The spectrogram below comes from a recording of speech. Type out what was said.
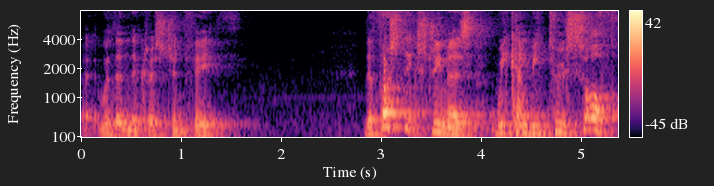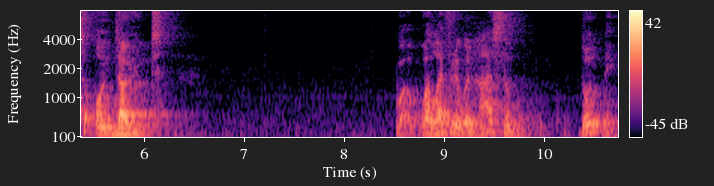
uh, within the Christian faith. The first extreme is we can be too soft on doubt. Well, everyone has them, don't they?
